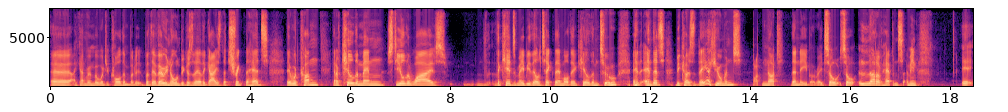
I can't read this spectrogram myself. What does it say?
uh, I can't remember what you call them, but but they're very known because they're the guys that shrink the heads. They would come, kind of kill the men, steal the wives. The kids maybe they'll take them or they kill them too, and and that's because they are humans, but not their neighbor, right? So so a lot of happens. I mean, it,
